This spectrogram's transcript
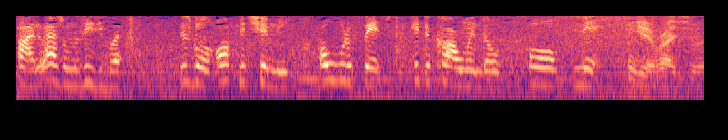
All right, the last one was easy, but this going off the chimney, over the fence, hit the car window, all net. Yeah, right, sure.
